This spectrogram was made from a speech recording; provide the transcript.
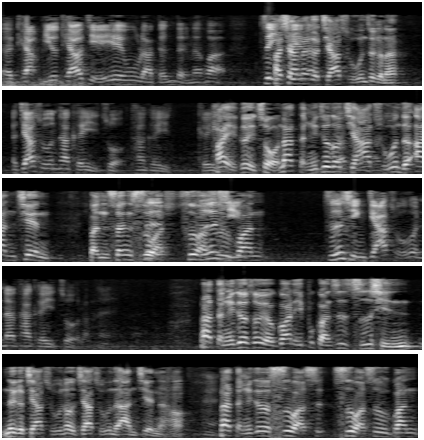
呃，调，比如调解业务啦等等的话，这些他像那个假处分这个呢？假处分他可以做，他可以可以。他也可以做，那等于就说假处分的案件。本身司法司法事官执行假处分，那他可以做了。那等于就是说，有关于不管是执行那个假处分或假处分的案件呢，哈，那等于就是司法司司法事务官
